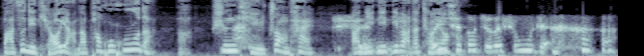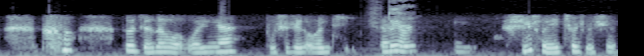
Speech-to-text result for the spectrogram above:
把自己调养的胖乎乎的啊，身体状态啊，你你你把它调养好。我一直都觉得是误诊，都觉得我我应该不是这个问题。对呀，嗯，实锤确实是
